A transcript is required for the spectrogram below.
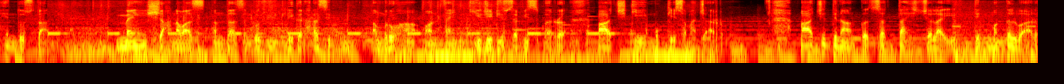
हिंदुस्तान। मैं शाहनवाज अंदाज अमरोही लेकर हाजिर हूँ अमरोहा ऑनलाइन की रेडियो सर्विस पर आज के मुख्य समाचार। आज दिनांक 27 जुलाई, दिन मंगलवार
